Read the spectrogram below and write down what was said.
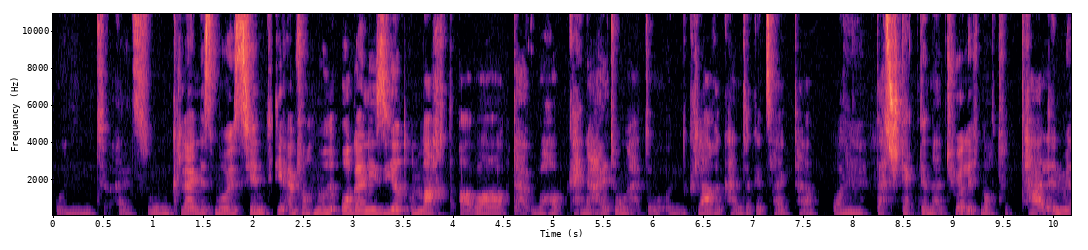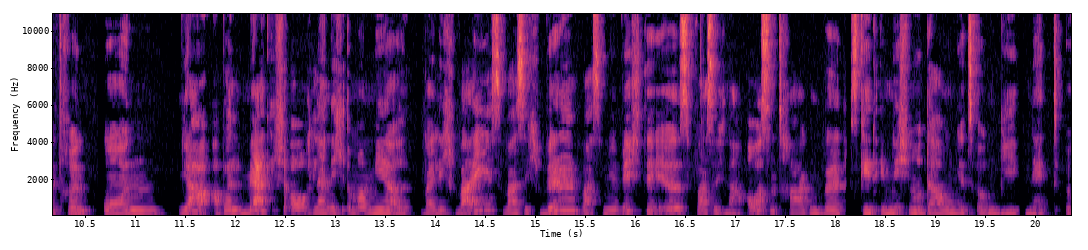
und als so ein kleines Mäuschen, die einfach nur organisiert und macht, aber da überhaupt keine Haltung hatte und klare Kante gezeigt habe. Und das steckte natürlich noch total in mir drin. Und ja, aber merke ich auch, lerne ich immer mehr, weil ich weiß, was ich will, was mir wichtig ist, was ich nach außen tragen will. Es geht eben nicht nur darum, jetzt irgendwie nett äh,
